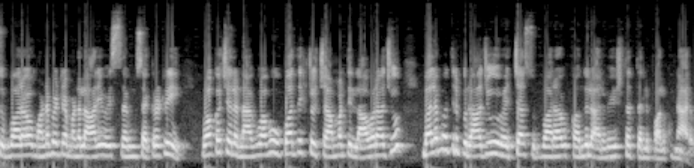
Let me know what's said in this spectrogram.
Subbarao Mandapeta mandal Aryavysya సంఘం సెక్రటరీ వాకచెర నాగబాబు ఉపాధ్యక్షుడు చామర్తి లావరాజు బలభద్రపు రాజు వెచ్చ సుబ్బారావు కందుల అన్వేష్ తదితరులు పాల్గొన్నారు.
